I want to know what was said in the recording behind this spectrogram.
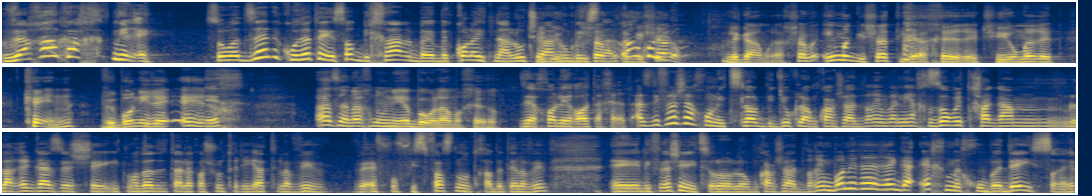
ואחר כך נראה. זאת אומרת, זה נקודת היסוד בכלל ב- בכל ההתנהלות שלנו בדיוק. בישראל. עכשיו, קודם כל הגישה- לא. לגמרי. עכשיו, אם הגישה תהיה אחרת, שהיא אומרת כן, ובוא נראה איך, איך? אז אנחנו נהיה בעולם אחר. זה יכול להיראות אחרת. אז לפני שאנחנו נצלול בדיוק לעומקם של הדברים, ואני אחזור איתך גם לרגע הזה שהתמודדת לראשות עיריית תל אביב, ואיפה פספסנו אותך בתל אביב, אה, לפני שנצלול לעומקם של הדברים, בוא נראה רגע איך מכובדי ישראל,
